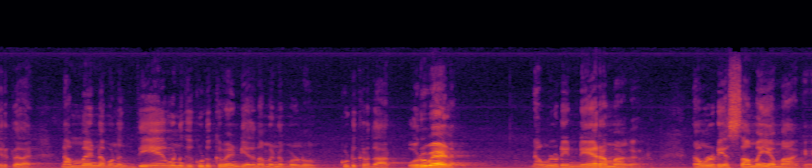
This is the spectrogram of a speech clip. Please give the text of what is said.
இருக்கிறதா? நம்ம என்ன பண்ணணும்? தேவனுக்கு கொடுக்க வேண்டியதை நம்ம என்ன பண்ணணும்? கொடுக்கிறதா? இருக்கும். ஒருவேளை நம்மளுடைய நேரமாக நம்மளுடைய சமயமாக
